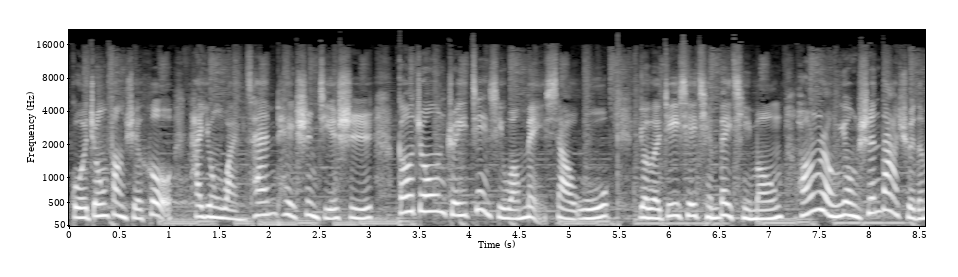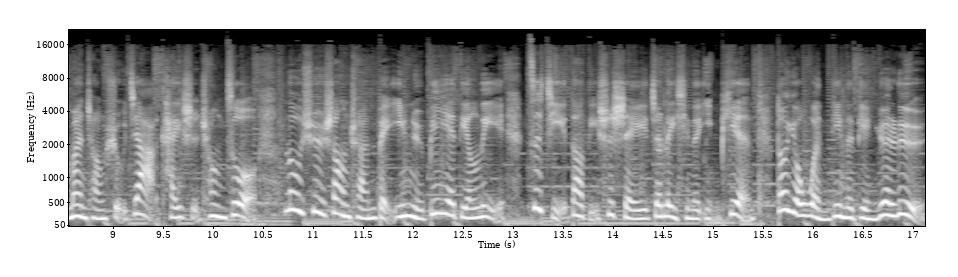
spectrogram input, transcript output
国中放学后，她用晚餐配肾结石；高中追见习王美小吴。有了这些前辈启蒙，黄蓉用升大学的漫长暑假开始创作，陆续上传北英女毕业典礼、自己到底是谁这类型的影片，都有稳定的点阅率，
